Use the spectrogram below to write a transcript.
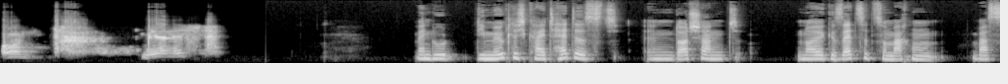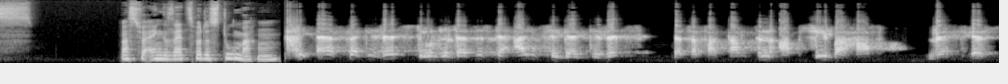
und mehr nicht. Wenn du die Möglichkeit hättest, in Deutschland neue Gesetze zu machen, was, was für ein Gesetz würdest du machen? Die erste Gesetz, das ist der einzige Gesetz, dass der verdammten Abschiebehaft weg ist.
